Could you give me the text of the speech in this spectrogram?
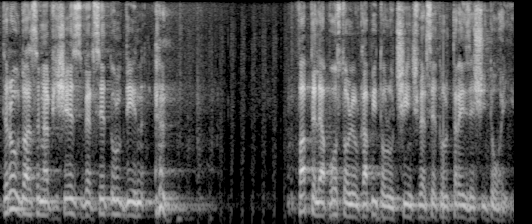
Te rog doar să-mi afișez versetul din Faptele Apostolilor, capitolul 5, versetul 32.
